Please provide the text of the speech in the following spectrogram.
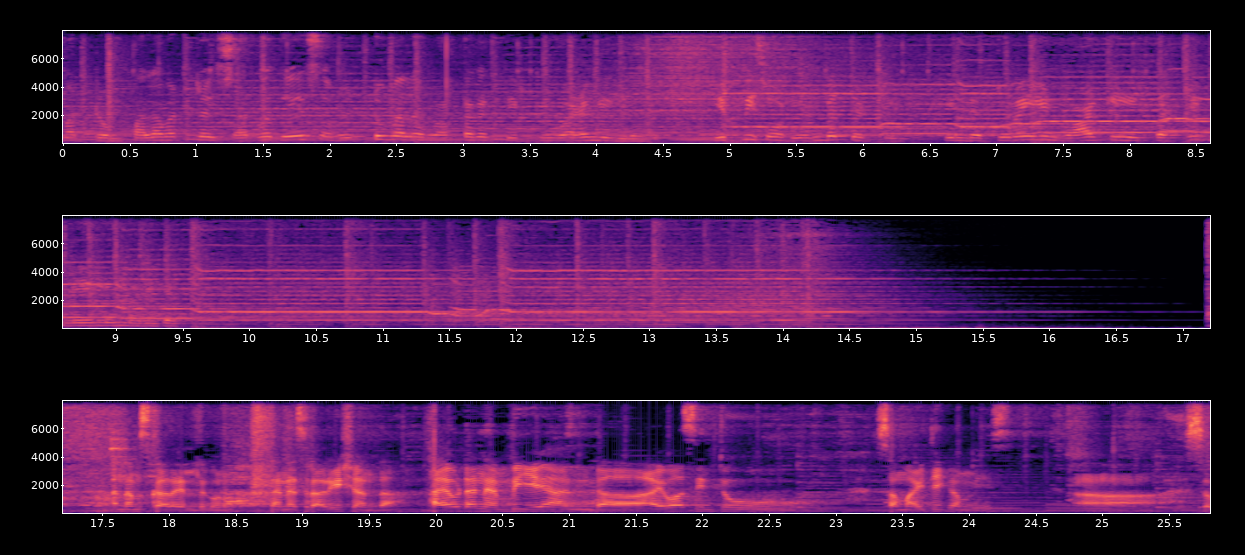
மற்றும் பலவற்றை சர்வதேச வெட்டுமலர் வர்த்தகத்திற்கு வழங்குகிறது. எபிசோட் எண்பத்தெட்டு இந்த துறையின் வாழ்க்கையை பற்றி மேலும் அறிக. ನಮಸ್ಕಾರ ಎಲ್ರಿಗೂ ನನ್ನ ಹೆಸರು ಹರೀಶ್ ಅಂತ ಐ ಹ್ಯಾವ್ ಡನ್ ಎಮ್ ಬಿ ಎ ಆ್ಯಂಡ್ ಐ ವಾಸ್ ಇನ್ ಟು ಸಮ್ ಐ ಟಿ ಕಂಪ್ನೀಸ್ ಸೊ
